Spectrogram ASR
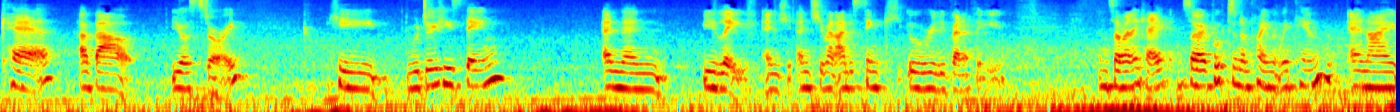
care about your story. He will do his thing, and then you leave. And she and she went, I just think it will really benefit you. And so I went, okay. And so I booked an appointment with him and I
